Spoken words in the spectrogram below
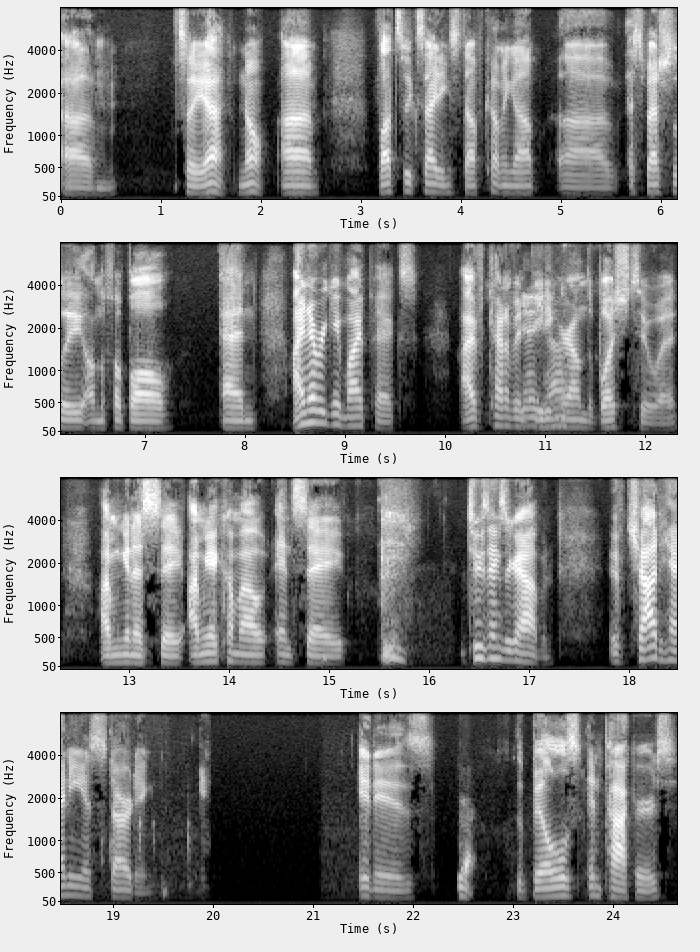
Um. So yeah, no. Um. Lots of exciting stuff coming up. Uh, especially on the football. And I never gave my picks. I've kind of been Yeah, beating have. around the bush to it. I'm gonna say I'm gonna come out and say two things are gonna happen. If Chad Henne is starting, it is Yeah. the Bills and Packers.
